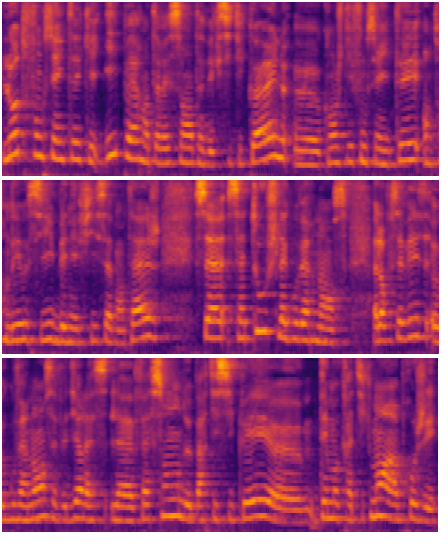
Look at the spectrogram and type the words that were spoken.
L'autre fonctionnalité qui est hyper intéressante avec CityCoin, euh, quand je dis fonctionnalité, entendez aussi bénéfice, avantage, ça, touche la gouvernance. Alors vous savez, euh, gouvernance, ça veut dire la, façon de participer euh, démocratiquement à un projet.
